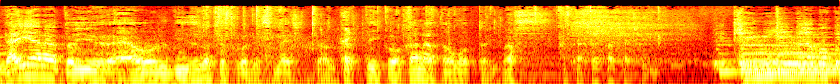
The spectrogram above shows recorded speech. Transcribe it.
な。ダイアナというオールディーズの曲をですね、ちょっと歌っていこうかなと思っております。君は僕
